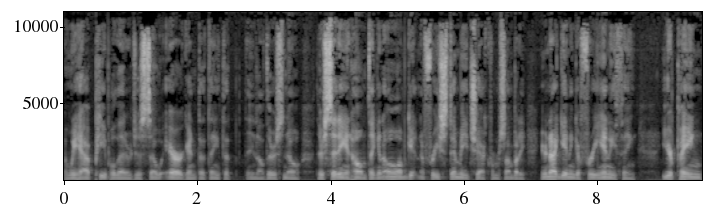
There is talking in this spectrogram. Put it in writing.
and we have people that are just so arrogant to think that you know there's no they're sitting at home thinking oh i'm getting a free stimmy check from somebody. You're not getting a free anything. You're paying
